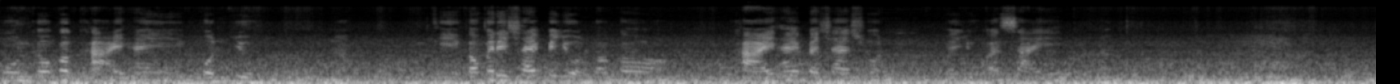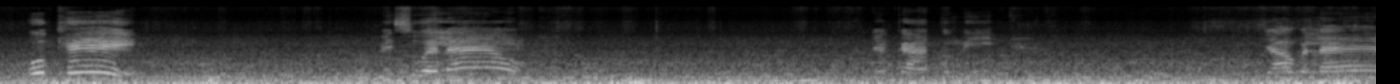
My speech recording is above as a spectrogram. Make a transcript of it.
มูลเขาก็ขายให้คนอยู่นะบางทีเขาไม่ได้ใช้ประโยชน์เขาก็ขายให้ประชาชนมาอยู่อาศัยนะ โอเค ไม่สวยแล้วบรรยากาศตรงนี้ ยาวไปแล้ว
